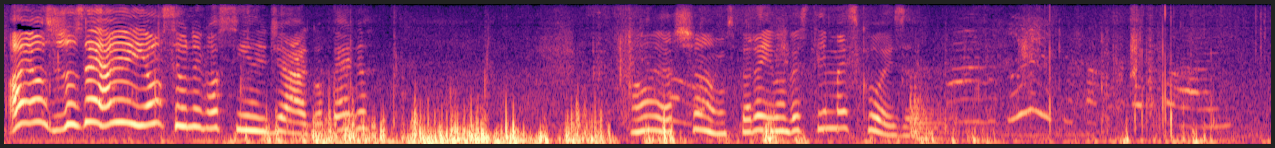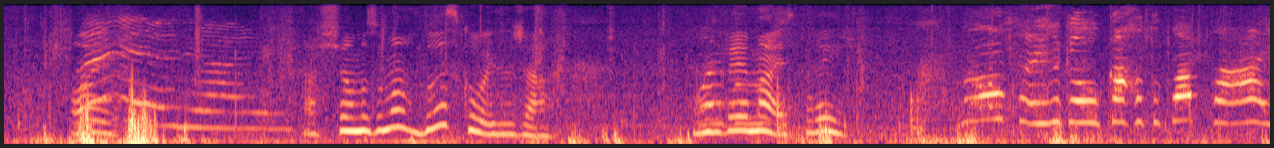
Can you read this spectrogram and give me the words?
Olha, José, olha aí, ó o seu negocinho de água. Pega. Olha, achamos. Pera aí, vamos ver se tem mais coisa. Olha, achamos uma, duas coisas já. Vamos ver mais, peraí. Nossa, esse aqui é o carro do papai.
